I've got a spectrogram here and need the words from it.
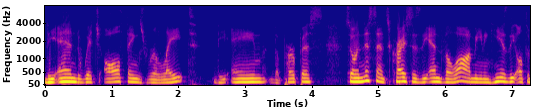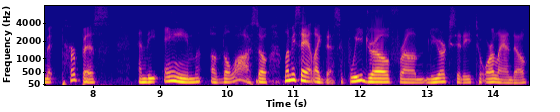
the end which all things relate the aim, the purpose. So in this sense, Christ is the end of the law, meaning he is the ultimate purpose and the aim of the law. So let me say it like this. If we drove from New York City to Orlando,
